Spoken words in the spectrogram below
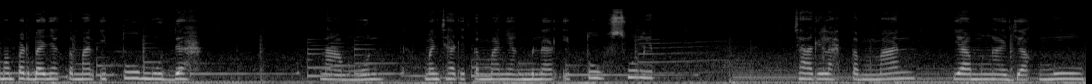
Memperbanyak teman itu mudah, namun mencari teman yang benar itu sulit. Carilah teman yang mengajakmu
